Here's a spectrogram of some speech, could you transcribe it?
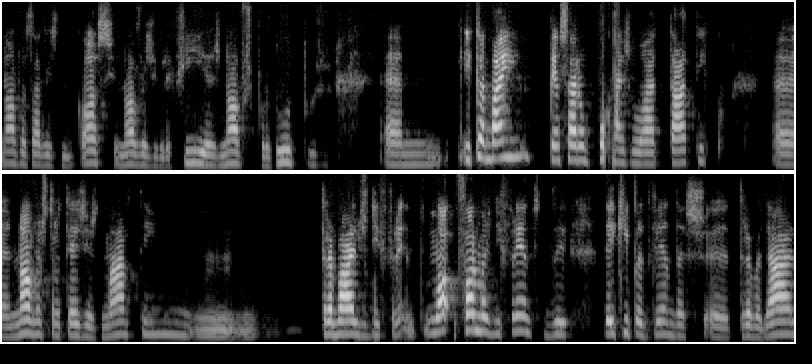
novas áreas de negócio, novas geografias, novos produtos. Um, e também pensar um pouco mais do lado tático, uh, novas estratégias de marketing, um, trabalhos diferentes, formas diferentes de, da equipa de vendas uh, trabalhar,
